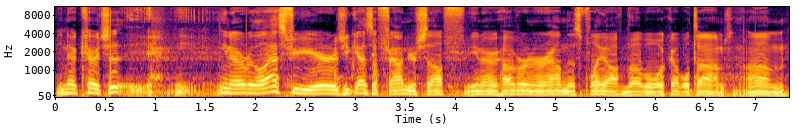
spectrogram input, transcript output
You know, Coach, uh, you know, over the last few years, you guys have found yourself, you know, hovering around this playoff bubble a couple times. Um,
